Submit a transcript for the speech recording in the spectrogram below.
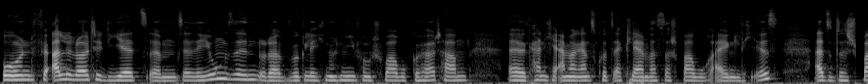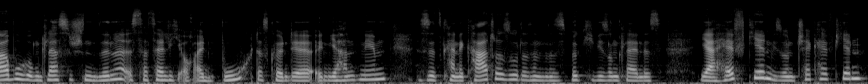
Und für alle Leute, die jetzt ähm, sehr, sehr jung sind oder wirklich noch nie vom Sparbuch gehört haben, äh, kann ich einmal ganz kurz erklären, was das Sparbuch eigentlich ist. Also das Sparbuch im klassischen Sinne ist tatsächlich auch ein Buch, das könnt ihr in die Hand nehmen. Das ist jetzt keine Karte so, das ist wirklich wie so ein kleines ja, Heftchen, wie so ein Checkheftchen.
